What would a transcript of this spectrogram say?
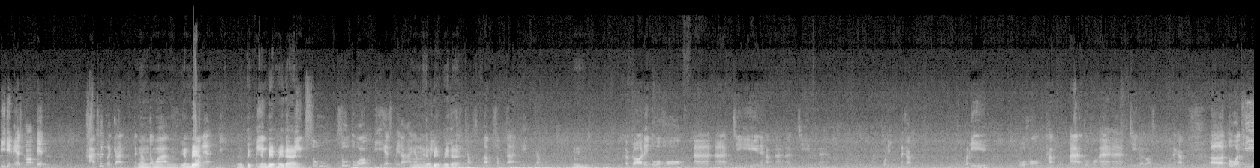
BDMS ก็เป็นขาขึ้นเหมือนกันนะคอืรับมแต่ว่าอืมยังเบรก ตอนเนี้ยยังติดยังเบรกไม่ได้ เบรกสู้สู้ตัว BH ไม่ได้ครัอืมยังเบรกไม่ได้ ครับสำหรับสัปดาห์นี้ครับ อืม แล้วก็ในตัวของ RRG นะครับ RRG นะอ่าตัวนี้นะครับ พอดีตัวของทำอ่าตัวของ RRG เดี๋ยวรอสักครู่นะครับเอ่อตัวที่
